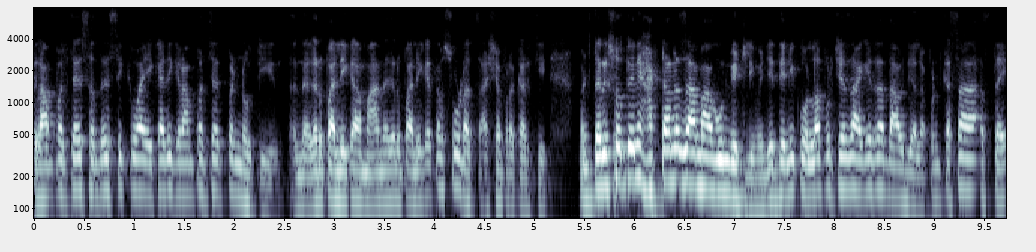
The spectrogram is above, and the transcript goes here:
ग्रामपंचायत सदस्य किंवा एखादी ग्रामपंचायत पण नव्हती. नगरपालिका महानगरपालिका तर सोडाच अशा प्रकारची. पण तरी सुद्धा त्यांनी हट्टानं जा मागून घेतली. म्हणजे त्यांनी कोल्हापूरच्या जागेचा दाव दिला. पण कसा असतंय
